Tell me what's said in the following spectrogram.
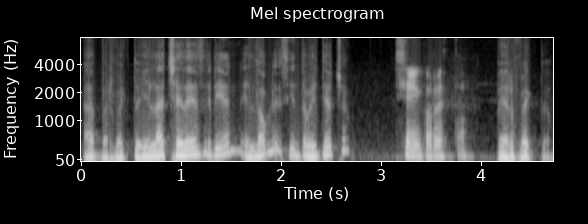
Ah, perfecto. ¿Y el HD serían el doble, 128? Sí, correcto. Perfecto.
